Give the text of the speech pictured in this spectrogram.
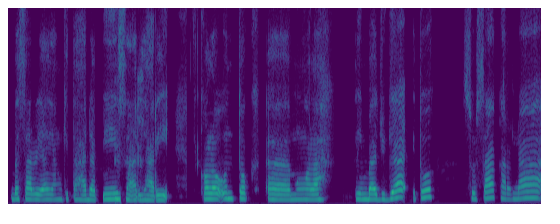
besar ya yang kita hadapi sehari-hari. Kalau untuk uh, mengolah limbah juga itu susah karena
